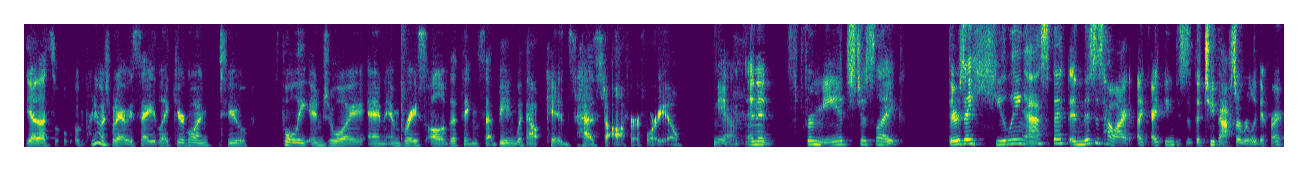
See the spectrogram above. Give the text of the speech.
Yeah that's pretty much what i always say like you're going to fully enjoy and embrace all of the things that being without kids has to offer for you. Yeah and it for me it's just like there's a healing aspect and this is how i like i think this is the two paths are really different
